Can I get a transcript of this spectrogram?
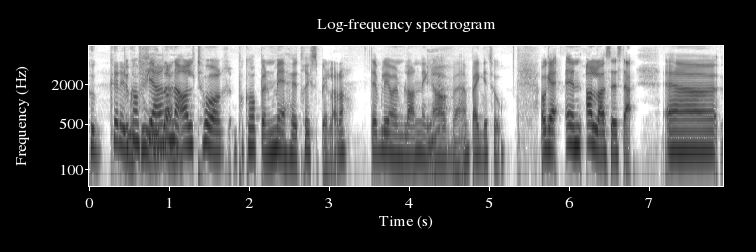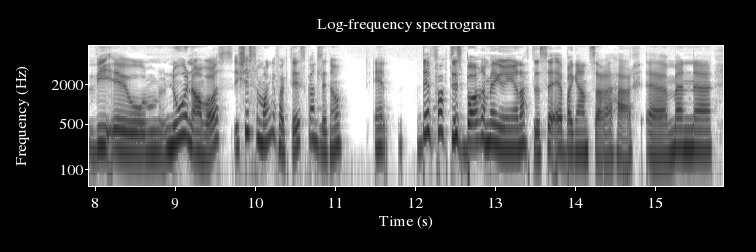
hugge deg Du kan fjerne hodet. alt hår på kroppen med høytrykksspyler, da. Det blir jo en blanding av eh, begge to. Ok, en aller siste. Uh, vi er jo noen av oss, ikke så mange faktisk, vent litt nå. En, det er faktisk bare meg og Janette som er bergensere her. Eh, men eh,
